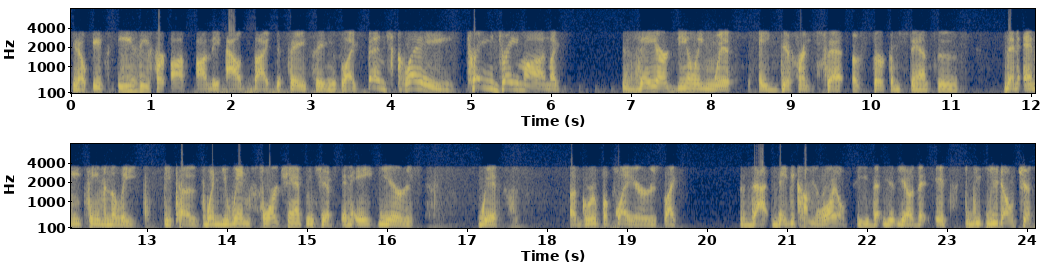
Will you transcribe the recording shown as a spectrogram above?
you know it's easy for us on the outside to say things like bench Klay, trade Draymond, like they are dealing with a different set of circumstances than any team in the league because when you win four championships in eight years with a group of players like that, they become royalty. That you, know, that it's you, you don't just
